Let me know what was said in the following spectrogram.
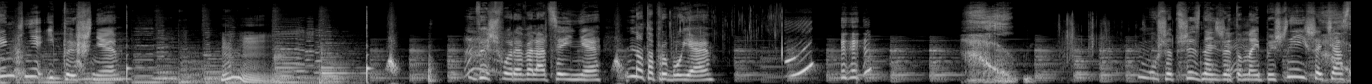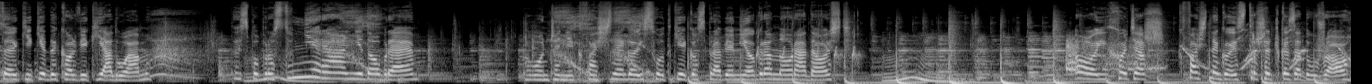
Pięknie i pysznie. Hmm. Wyszło rewelacyjnie. No to próbuję. Muszę przyznać, że to najpyszniejsze ciasto, jakie kiedykolwiek jadłam. To jest po prostu nierealnie dobre. Połączenie kwaśnego i słodkiego sprawia mi ogromną radość. Oj, chociaż kwaśnego jest troszeczkę za dużo.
